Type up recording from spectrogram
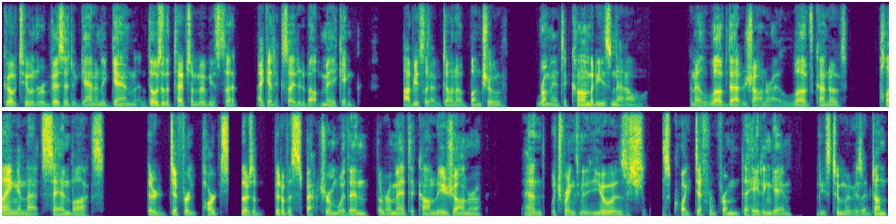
go to and revisit again and again? Those are the types of movies that I get excited about making. Obviously, I've done a bunch of romantic comedies now, and I love that genre. I love kind of playing in that sandbox. There are different parts. There's a bit of a spectrum within the romantic comedy genre. And which brings me to you is, is quite different from the hating game. These two movies I've done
